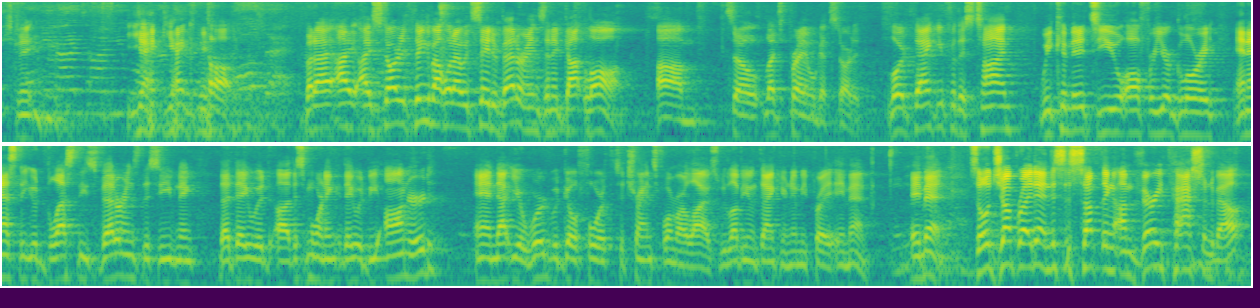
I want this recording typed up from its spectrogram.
Just going to yank, yank me off. But I, I, I, started thinking about what I would say to veterans, and it got long. Um, so let's pray and we'll get started. Lord, thank you for this time. We committed to you all for your glory and ask that you would bless these veterans this evening, that they would, uh, this morning, they would be honored and that your word would go forth to transform our lives. We love you and thank you. Name we pray. Amen. Amen. Amen. So we'll jump right in. This is something I'm very passionate about.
